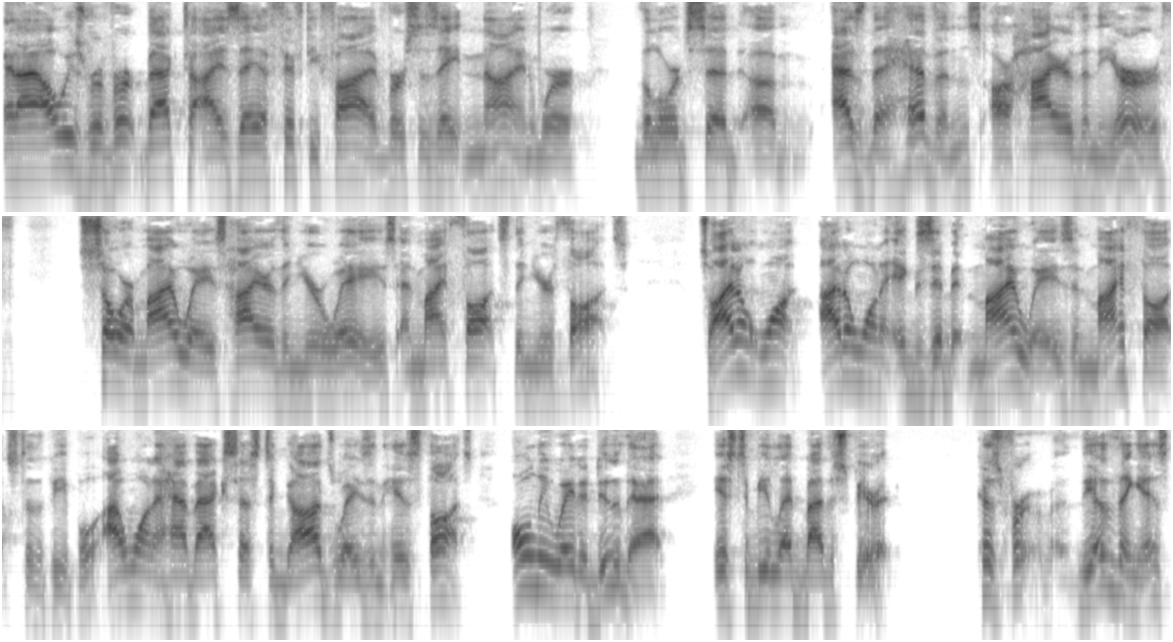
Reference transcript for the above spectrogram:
And I always revert back to Isaiah 55, verses 8 and 9, where the Lord said, um, As the heavens are higher than the earth, so are my ways higher than your ways, and my thoughts than your thoughts. So I don't want I don't want to exhibit my ways and my thoughts to the people. I want to have access to God's ways and his thoughts. Only way to do that is to be led by the Spirit. Because for the other thing is,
